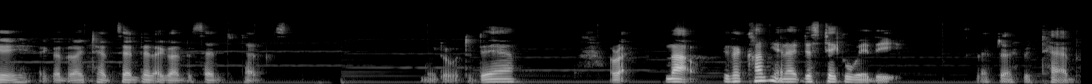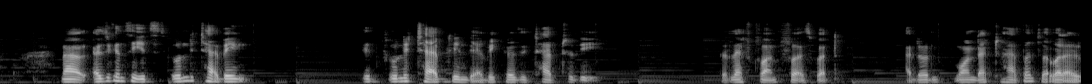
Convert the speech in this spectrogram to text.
okay I got the right tab centered I got the center tab move over to there. Alright now if I come here and I just take away the left right tab. Now as you can see it's only tabbing it only tabbed in there because it tabbed to the the left one first but I don't want that to happen so what I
